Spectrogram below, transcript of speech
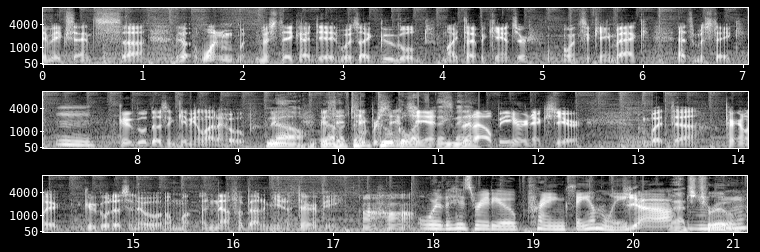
It makes sense. Uh, the one mistake I did was I Googled my type of cancer once it came back. That's a mistake. Google doesn't give me a lot of hope. No, It's no, a don't 10% Google chance anything, man. that I'll be here next year. But uh, apparently, Google doesn't know um, enough about immunotherapy. Uh huh. Or the His Radio praying family. Yeah. That's true.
